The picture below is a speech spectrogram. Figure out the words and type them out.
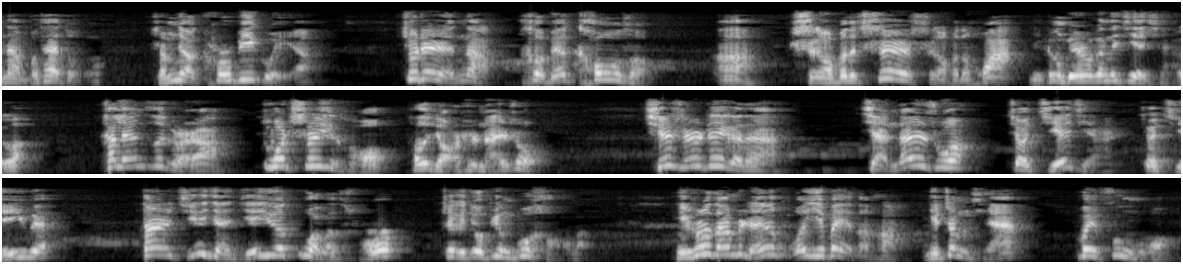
那不太懂什么叫抠逼鬼呀？就这人呐，特别抠搜啊，舍不得吃，舍不得花，你更别说跟他借钱了。他连自个儿啊多吃一口，他都觉着是难受。其实这个呢，简单说叫节俭，叫节约。但是节俭节约过了头，这个就并不好了。你说咱们人活一辈子哈，你挣钱为父母，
